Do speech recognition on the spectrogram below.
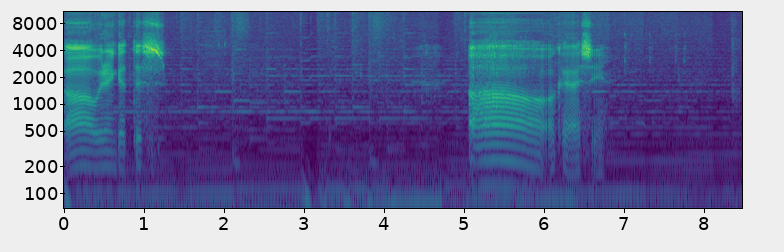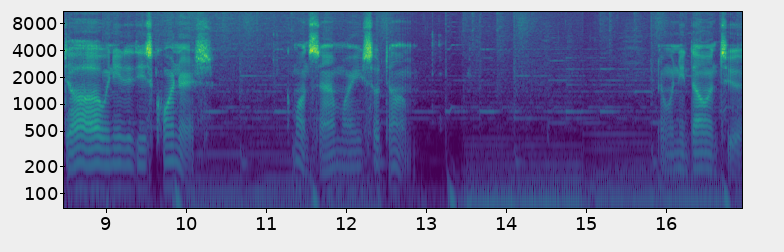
oh we didn't get this oh okay I see. Duh we needed these corners. Come on Sam why are you so dumb? And we need that one too.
